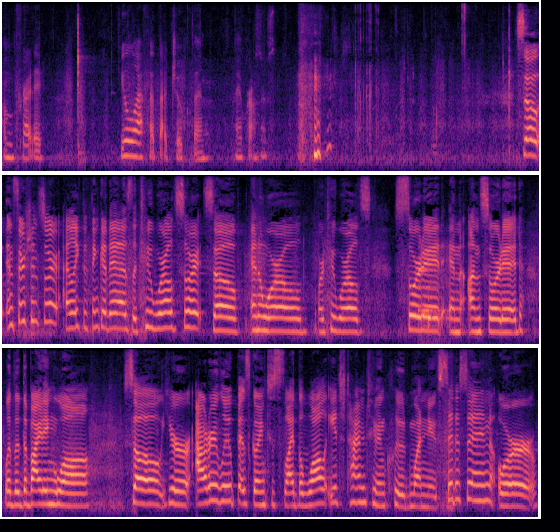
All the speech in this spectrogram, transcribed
come Friday. You'll laugh at that joke then, I promise. so insertion sort, I like to think of it as the two worlds sort. So in a world or two worlds, sorted and unsorted with a dividing wall. So your outer loop is going to slide the wall each time to include one new citizen or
